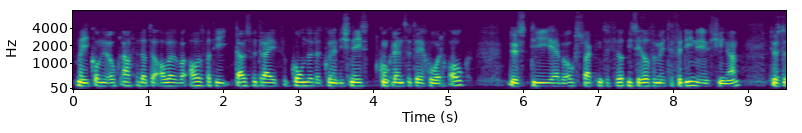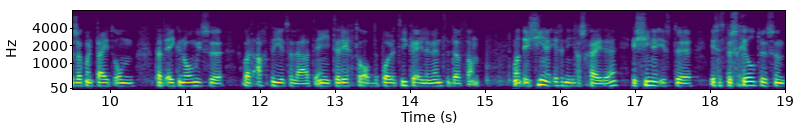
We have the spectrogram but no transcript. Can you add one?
Maar je komt nu ook achter dat alle, alles wat die Duitse bedrijven konden, dat kunnen die Chinese concurrenten tegenwoordig ook. Dus die hebben ook straks niet, niet zo heel veel meer te verdienen in China. Dus het is ook maar tijd om dat economische wat achter je te laten en je te richten op de politieke elementen daarvan. Want in China is het niet gescheiden. In China is, de, is het verschil tussen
